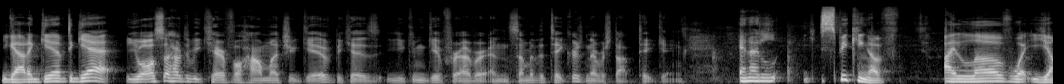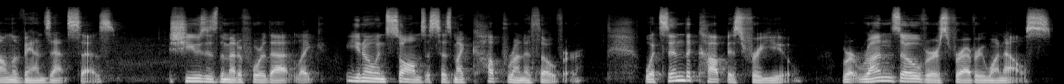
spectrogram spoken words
You gotta give to get. You also have to be careful how much you give because you can give forever, and some of the takers never stop taking. And I, speaking of, I love what Iyanla Vanzant says. She uses the metaphor that, like, you know, in Psalms, it says, My cup runneth over. What's in the cup is for you. Where it runs over is for everyone else.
